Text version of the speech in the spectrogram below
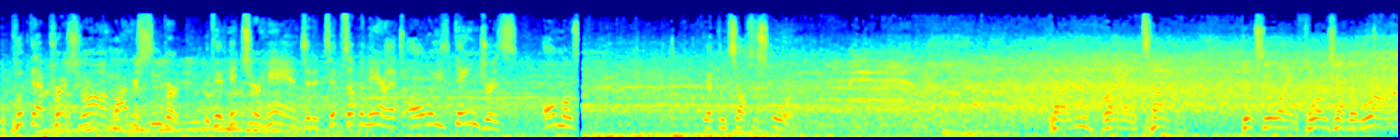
to put that pressure on. Wide receiver, if it hits your hands and it tips up in the air, that's always dangerous. Almost get themselves a score. Carden running out of time. Gets away, throws on the run.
